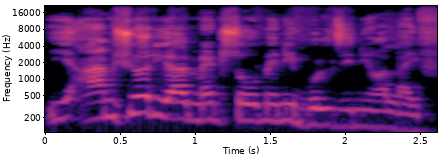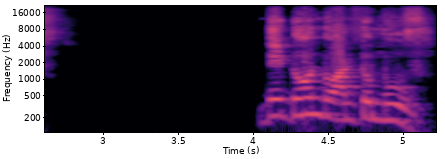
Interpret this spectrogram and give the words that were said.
Yeah, I'm sure you have met so many bulls in your life. They don't want to move.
